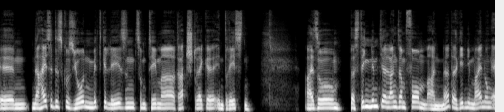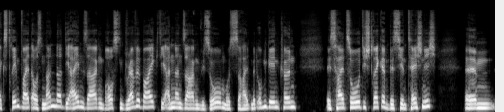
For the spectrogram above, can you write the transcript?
ähm, eine heiße Diskussion mitgelesen zum Thema Radstrecke in Dresden. Also das Ding nimmt ja langsam Formen an. Ne? Da gehen die Meinungen extrem weit auseinander. Die einen sagen, brauchst ein Gravelbike, die anderen sagen, wieso, musst du halt mit umgehen können. Ist halt so die Strecke, ein bisschen technisch. Ähm,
